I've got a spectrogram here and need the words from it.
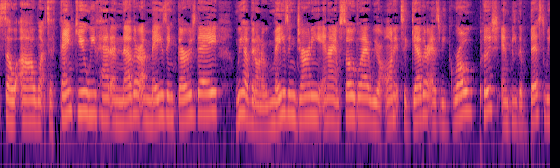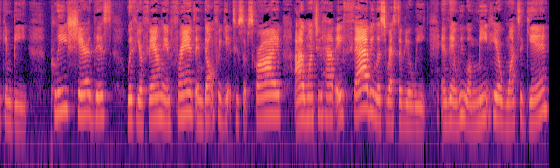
So I want to thank you. We've had another amazing Thursday. We have been on an amazing journey, and I am so glad we are on it together as we grow, push, and be the best we can be. Please share this with your family and friends. And don't forget to subscribe. I want you to have a fabulous rest of your week. And then we will meet here once again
